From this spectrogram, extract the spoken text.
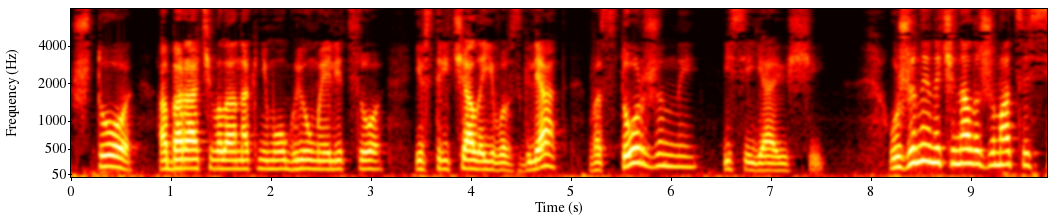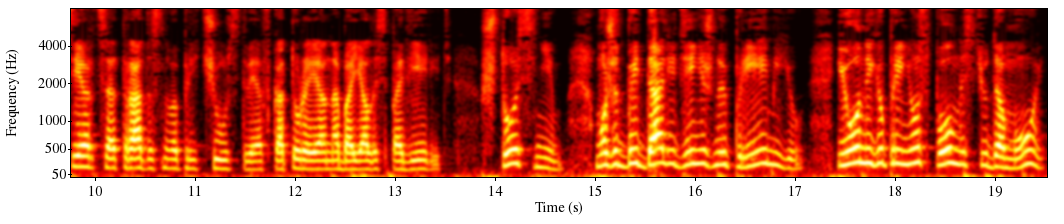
«Что?» — оборачивала она к нему угрюмое лицо и встречала его взгляд, восторженный и сияющий. У жены начинало сжиматься сердце от радостного предчувствия, в которое она боялась поверить. Что с ним? Может быть, дали денежную премию, и он ее принес полностью домой?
